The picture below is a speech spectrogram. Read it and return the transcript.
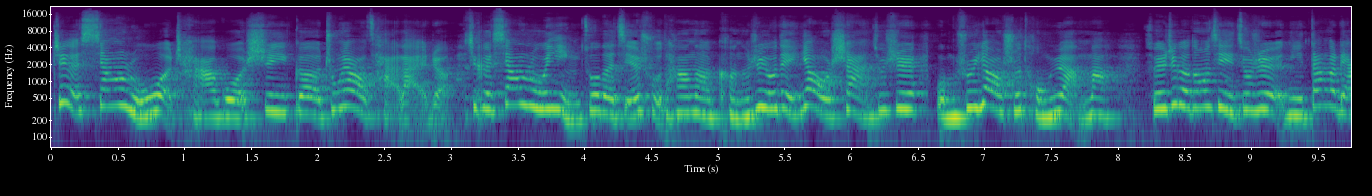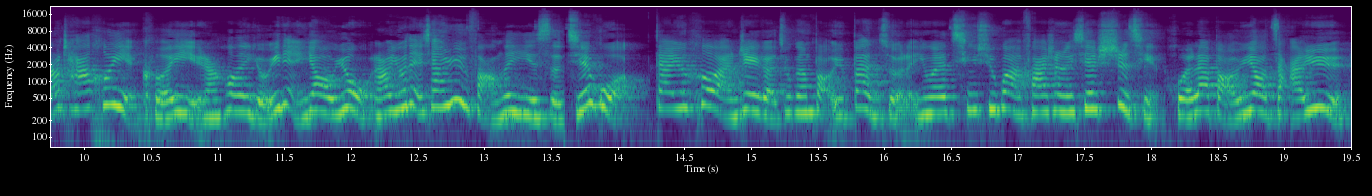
这个香茹我查过，是一个中药材来着。这个香茹饮做的解暑汤呢，可能是有点药膳，就是我们说药食同源嘛。所以这个东西就是你当个凉茶喝也可以，然后呢有一点药用，然后有点像预房的意思。结果黛玉喝。完这个就跟宝玉拌嘴了，因为清虚观发生了一些事情，回来宝玉要砸玉，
